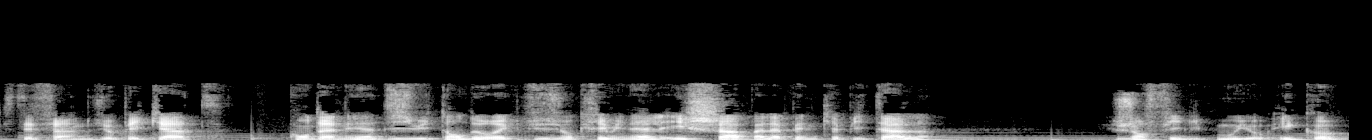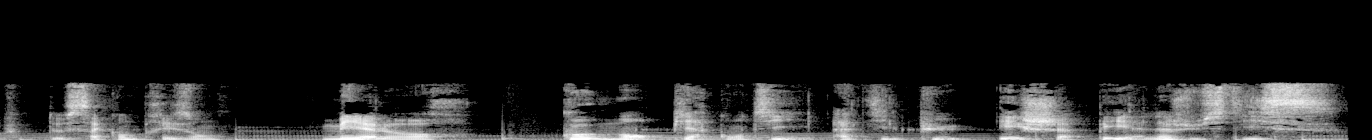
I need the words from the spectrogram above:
Stéphane Diopécat, condamné à 18 ans de réclusion criminelle, échappe à la peine capitale. Jean-Philippe Mouillot écope de 50 prisons. Mais alors, comment Pierre Conti a-t-il pu échapper à la justice?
